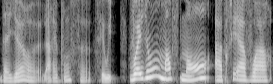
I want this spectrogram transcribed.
D'ailleurs, euh, la réponse, euh, c'est oui. Voyons maintenant, après avoir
